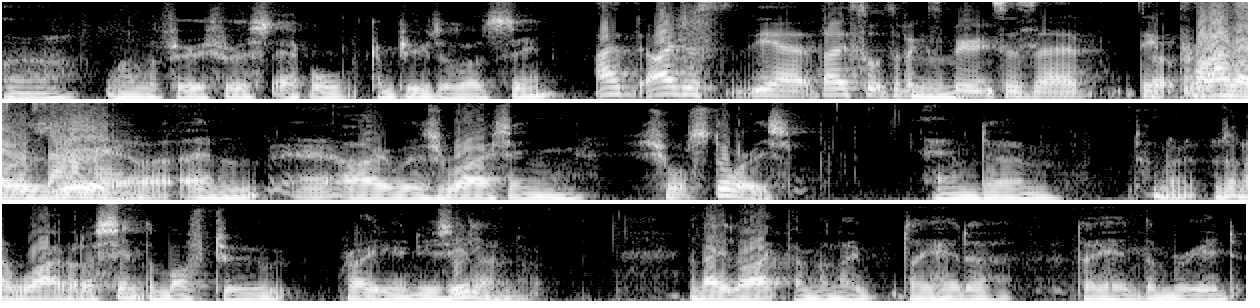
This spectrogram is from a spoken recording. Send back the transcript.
Uh, one of the very first Apple computers I'd seen. I, I just yeah, those sorts of experiences are they're Hmm. While I was they? there, and uh, I was writing short stories, and um, don't know, I don't know why, but I sent them off to Radio New Zealand, and they liked them, and they they had a they had them read,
